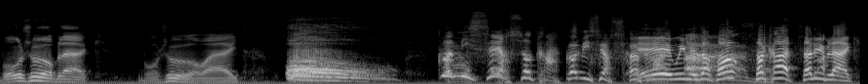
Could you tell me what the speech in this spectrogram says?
Bonjour, Black. Bonjour, White. Oh Commissaire Socrate Commissaire Socrate. Eh oui, mes Ah, enfants, bah. Socrate, salut, Black.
